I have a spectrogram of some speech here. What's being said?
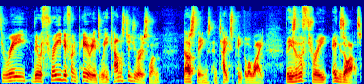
three, there are three different periods where he comes to Jerusalem, does things, and takes people away. These are the three exiles.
